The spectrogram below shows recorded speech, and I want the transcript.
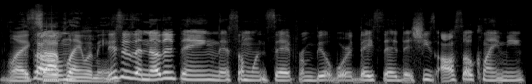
Like, So, stop playing with me. This is another thing that someone said from Billboard. They said that she's also claiming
